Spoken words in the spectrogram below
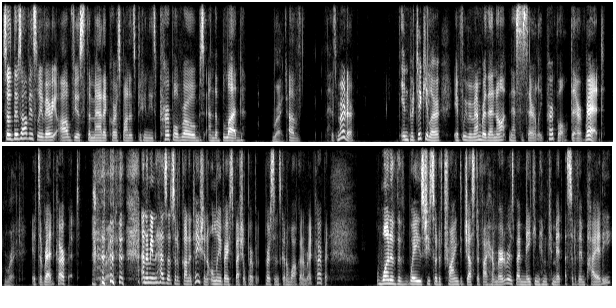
So there's obviously a very obvious thematic correspondence between these purple robes and the blood Right. of his murder. In particular, if we remember, they're not necessarily purple, they're red. Right. It's a red carpet. Right. and I mean, it has that sort of connotation. Only a very special per- person is going to walk on a red carpet. One of the ways she's sort of trying to justify her murder is by making him commit a sort of impiety.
